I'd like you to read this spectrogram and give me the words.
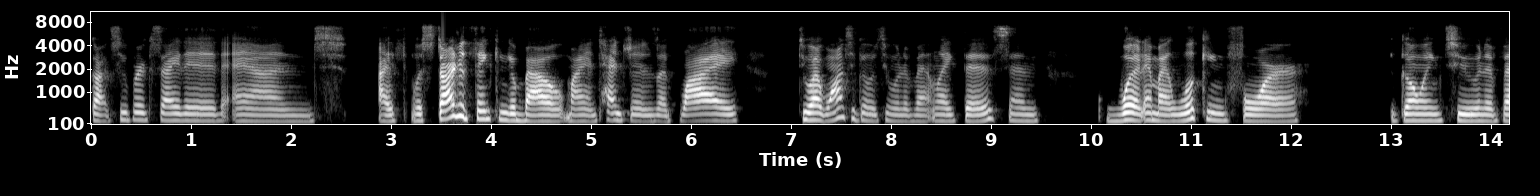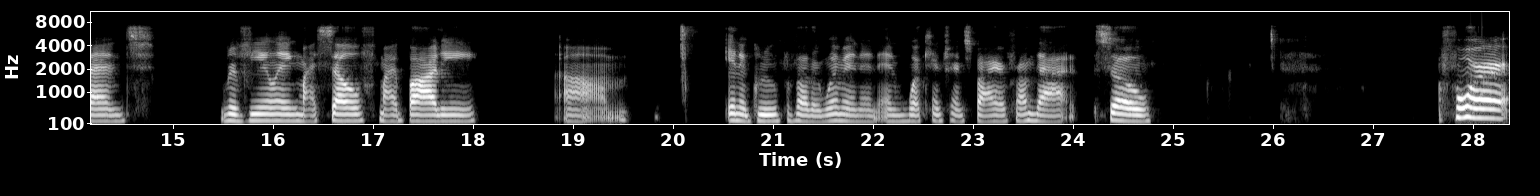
got super excited and I was started thinking about my intentions like why do I want to go to an event like this and what am I looking for going to an event revealing myself, my body um, in a group of other women and, and what can transpire from that. So for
